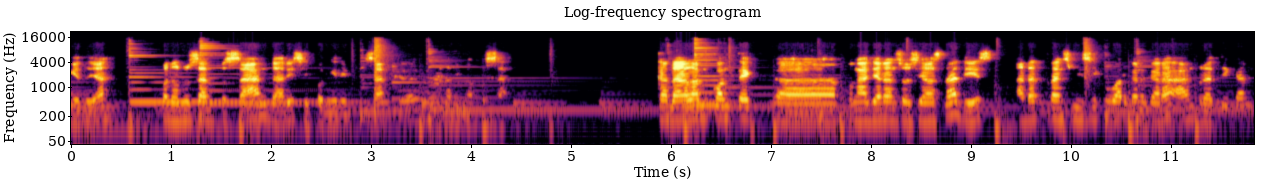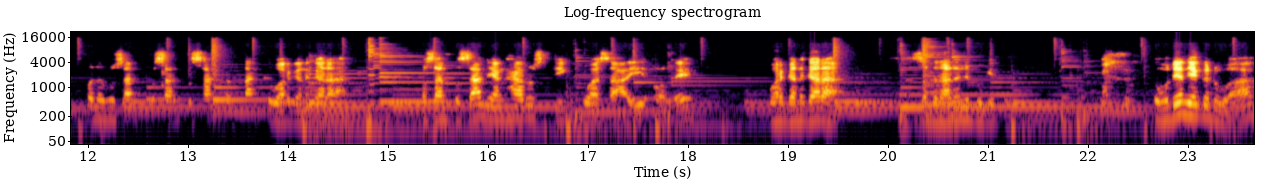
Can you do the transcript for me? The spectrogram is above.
gitu ya. Penerusan pesan dari si pengirim pesan ke penerima pesan dalam konteks uh, pengajaran sosial studies ada transmisi kewarganegaraan berarti kan penerusan pesan-pesan tentang kewarganegaraan pesan-pesan yang harus dikuasai oleh warga negara. Sederhananya begitu. Kemudian yang kedua,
